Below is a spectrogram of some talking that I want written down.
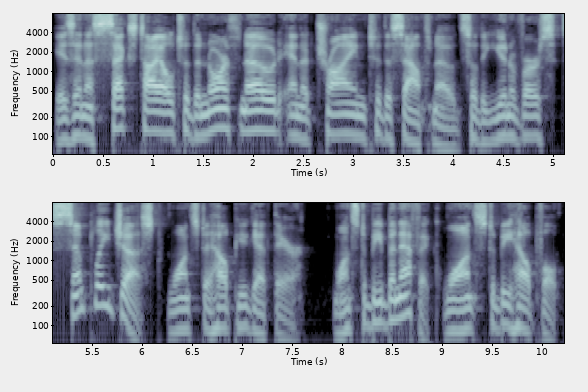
is in a sextile to the north node and a trine to the south node. So the universe simply just wants to help you get there, wants to be benefic, wants to be helpful.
